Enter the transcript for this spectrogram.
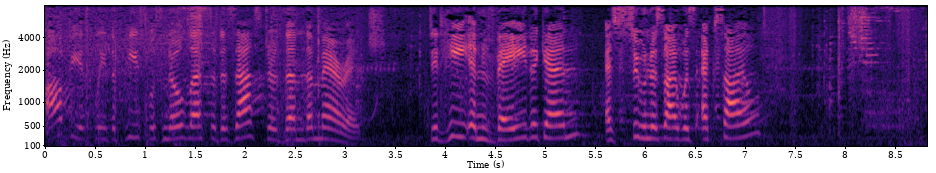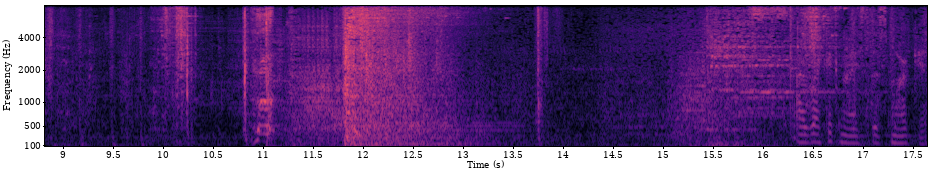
Obviously, the peace was no less a disaster than the marriage. Did he invade again as soon as I was exiled? Recognize this market.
